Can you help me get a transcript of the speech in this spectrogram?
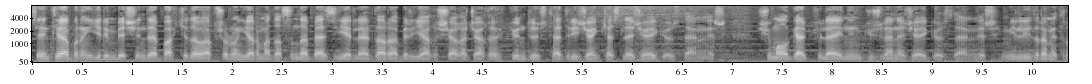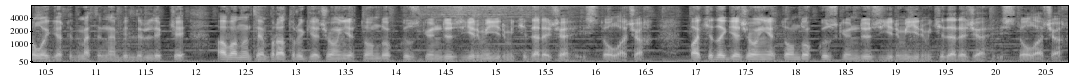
Sentyabrın 25-də Bakıda və Abşeron yarımadasında bəzi yerlərdə arabir yağış yağacağı, gündüz tədricən kəsiləcəyi gözlənilir. Şimal-qərb küləyinin güclənəcəyi gözlənilir. Milli Hidrometeorologiya Xidmətindən bildirilib ki, havanın temperaturu gecə 17-19, gündüz 20-22 dərəcə isti olacaq. Bakıda gecə 17-19, gündüz 20-22 dərəcə isti olacaq.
